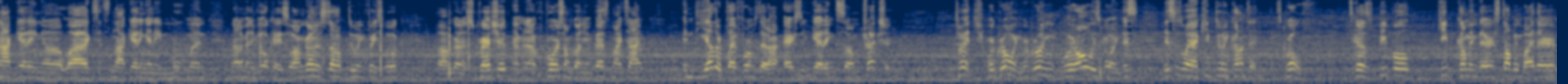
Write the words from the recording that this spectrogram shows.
not getting uh, likes. It's not getting any movement. Not many views. Okay, so I'm gonna stop doing Facebook. I'm gonna scratch it, and of course, I'm gonna invest my time in the other platforms that are actually getting some traction. Twitch, we're growing. We're growing. We're always growing. This this is why I keep doing content. It's growth. It's because people keep coming there, stopping by there,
